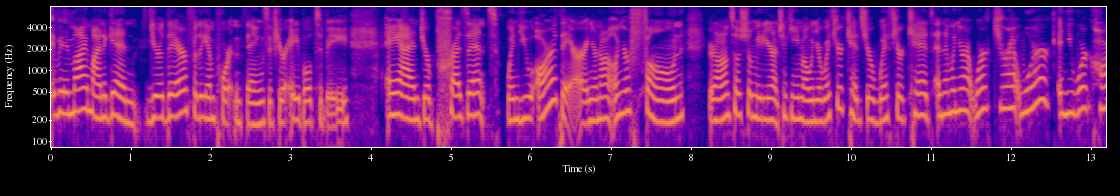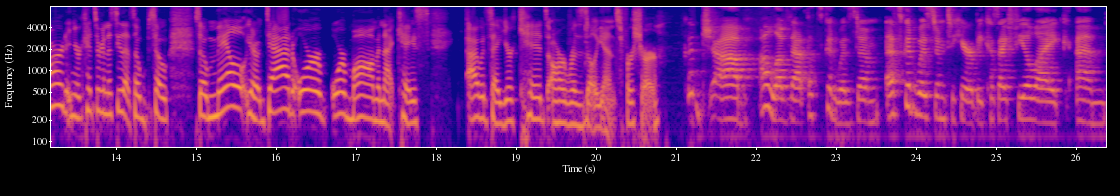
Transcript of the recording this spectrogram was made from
in my mind, again, you're there for the important things if you're able to be, and you're present when you are there and you're not on your phone, you're not on social media, you're not checking email. When you're with your kids, you're with your kids. And then when you're at work, you're at work and you work hard and your kids are going to see that. So, so, so male, you know, dad or, or mom in that case, I would say your kids are resilient for sure. Good job. I love that. That's good wisdom. That's good wisdom to hear because I feel like um,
